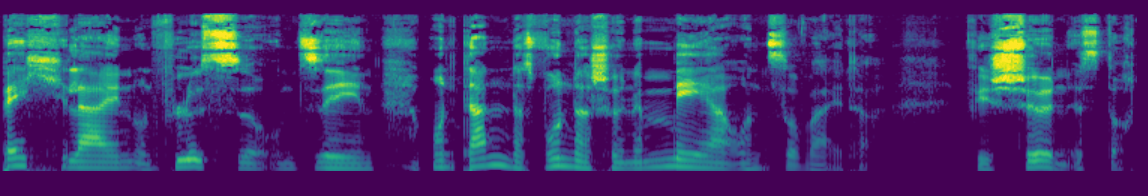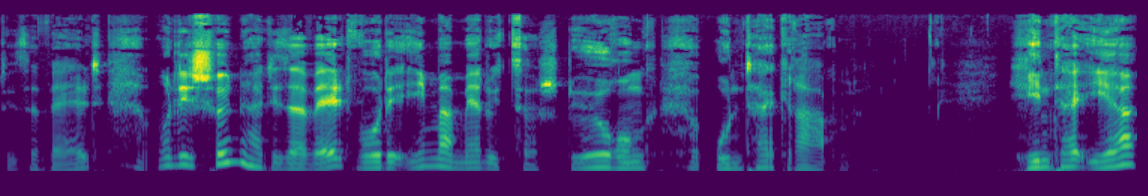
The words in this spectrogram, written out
Bächlein und Flüsse und Seen und dann das wunderschöne Meer und so weiter. Wie schön ist doch diese Welt, und die Schönheit dieser Welt wurde immer mehr durch Zerstörung untergraben. Hinter ihr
